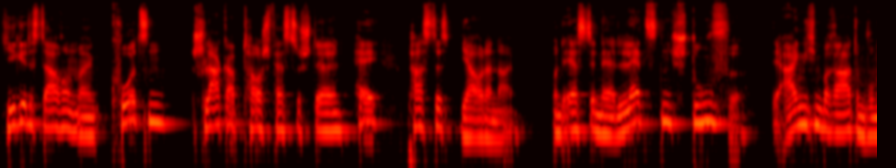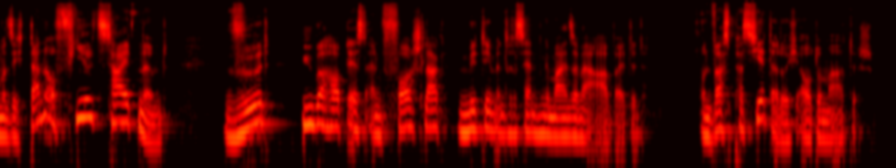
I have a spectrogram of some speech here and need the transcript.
hier geht es darum, einen kurzen Schlagabtausch festzustellen, hey, passt es, ja oder nein. Und erst in der letzten Stufe der eigentlichen Beratung, wo man sich dann auch viel Zeit nimmt, wird überhaupt erst ein Vorschlag mit dem Interessenten gemeinsam erarbeitet. Und was passiert dadurch automatisch?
